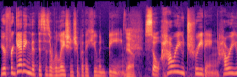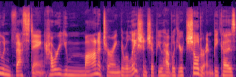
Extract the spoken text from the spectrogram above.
You're forgetting that this is a relationship with a human being. Yeah. So, how are you treating? How are you investing? How are you monitoring the relationship you have with your children? Because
